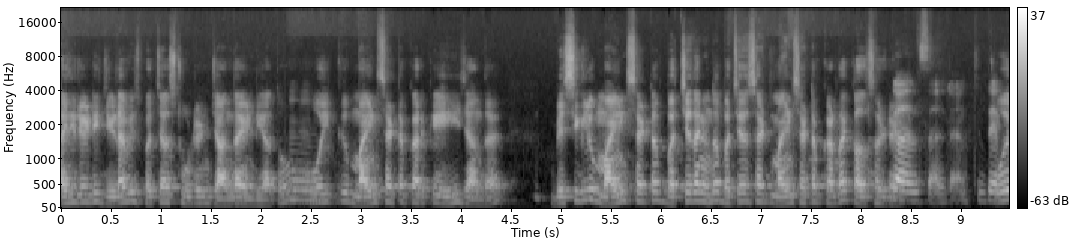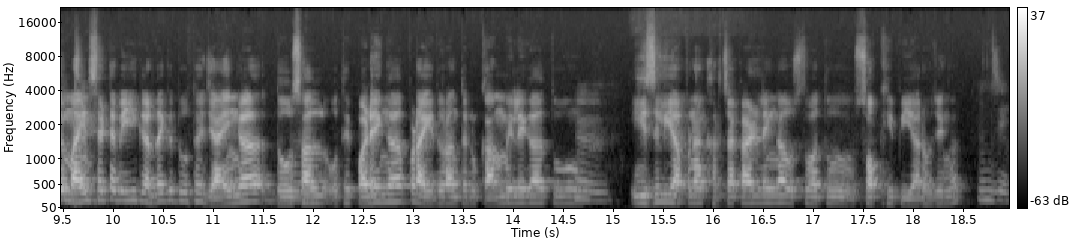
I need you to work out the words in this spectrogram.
ਅੱਜ ਦੀ 'ਚ ਜਿਹੜਾ ਵੀ ਬੱਚਾ ਸਟੂਡੈਂਟ ਜਾਂਦਾ ਇੰਡੀਆ ਤੋਂ ਉਹ ਇੱਕ ਮਾਈਂਡ ਸੈਟਅਪ ਕਰਕੇ ਇਹੀ ਜਾਂਦਾ ਹੈ ਬੇਸਿਕਲੀ ਮਾਈਂਡ ਸੈਟਅਪ ਬੱਚੇ ਦਾ ਨਹੀਂ ਹੁੰਦਾ ਬੱਚੇ ਦਾ ਸੈਟ ਮਾਈਂਡ ਸੈਟਅਪ ਕਰਦਾ ਕੰਸਲਟੈਂਟ ਕੰਸਲਟੈਂਟ ਉਹ ਮਾਈਂਡ ਸੈਟਅਪ ਇਹੀ ਕਰਦਾ ਕਿ ਤੂੰ ਉੱਥੇ ਜਾਏਗਾ 2 ਸਾਲ ਉੱਥੇ ਪੜ੍ਹੇਗਾ ਪੜ੍ਹਾਈ ਦੌਰਾਨ ਤੈਨੂੰ ਕੰਮ ਮਿਲੇਗਾ ਤੂੰ ਈਜ਼ੀਲੀ ਆਪਣਾ ਖਰਚਾ ਕੱਢ ਲੇਗਾ ਉਸ ਤੋਂ ਬਾਅਦ ਤੂੰ ਸੌਖੀ ਪੀਆਰ ਹੋ ਜਾਏਗਾ। ਜੀ।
